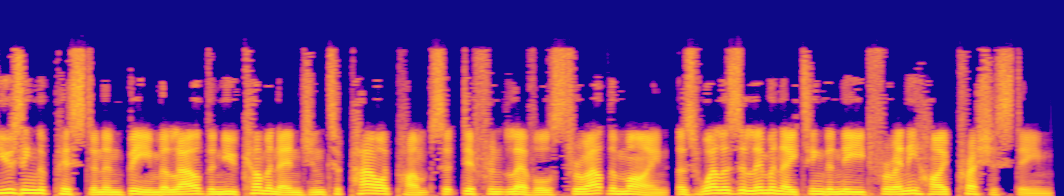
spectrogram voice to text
Using the piston and beam allowed the Newcomen engine to power pumps at different levels throughout the mine, as well as eliminating the need for any high-pressure steam.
